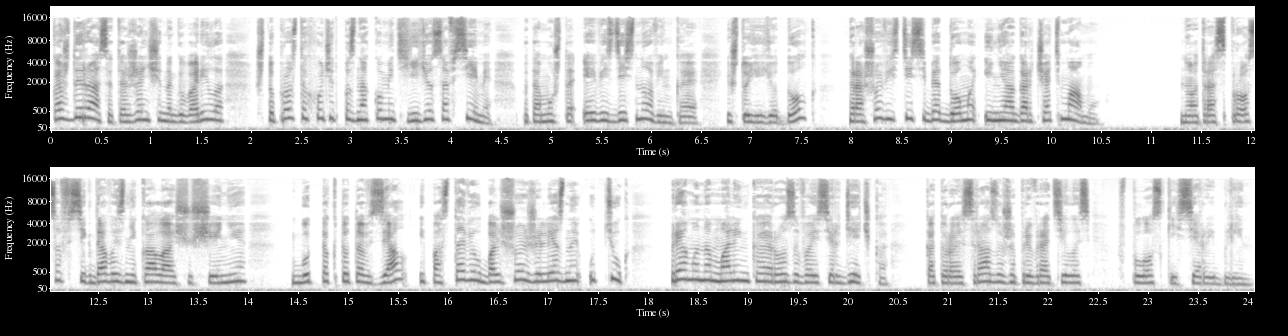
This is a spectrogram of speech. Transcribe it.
Каждый раз эта женщина говорила, что просто хочет познакомить ее со всеми, потому что Эви здесь новенькая, и что ее долг — хорошо вести себя дома и не огорчать маму но от расспросов всегда возникало ощущение, будто кто-то взял и поставил большой железный утюг прямо на маленькое розовое сердечко, которое сразу же превратилось в плоский серый блин.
